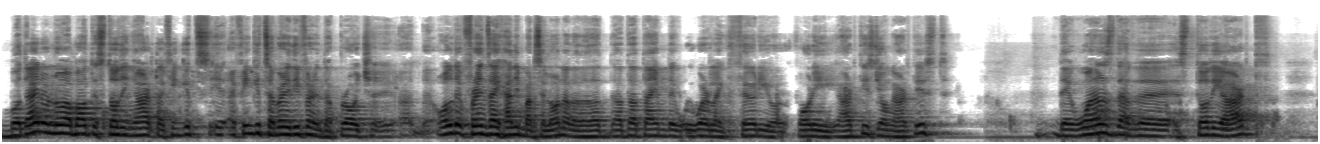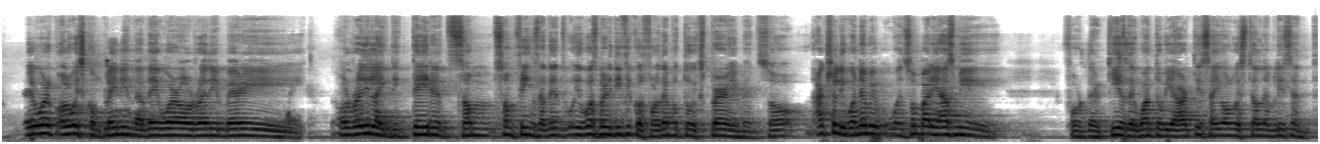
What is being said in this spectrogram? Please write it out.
but I don't know about studying art. I think it's I think it's a very different approach. Uh, all the friends I had in Barcelona at, at that time, that we were like thirty or forty artists, young artists. The ones that uh, study art, they were always complaining that they were already very already like dictated some some things that it, it was very difficult for them to experiment. So actually, whenever when somebody asked me for their kids they want to be artists, I always tell them, listen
